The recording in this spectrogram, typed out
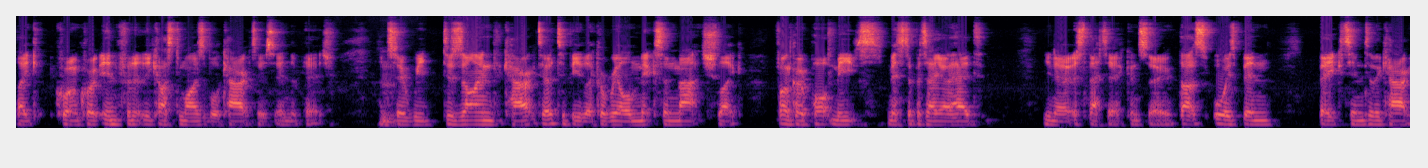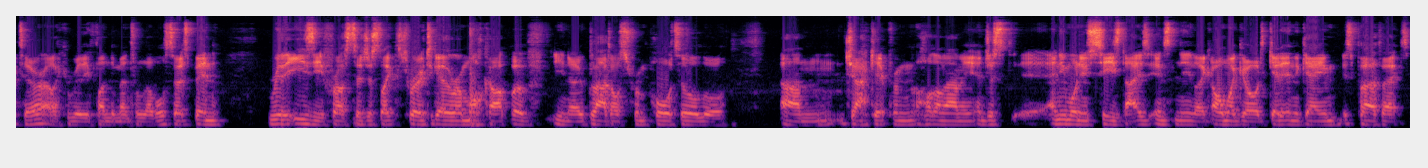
like quote unquote infinitely customizable characters in the pitch, and Hmm. so we designed the character to be like a real mix and match, like Funko Pop meets Mr. Potato Head, you know, aesthetic, and so that's always been baked into the character at like a really fundamental level. So it's been really easy for us to just like throw together a mock-up of you know GLaDOS from Portal or um, Jacket from Hotline Miami, and just anyone who sees that is instantly like, "Oh my god, get it in the game! It's perfect."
